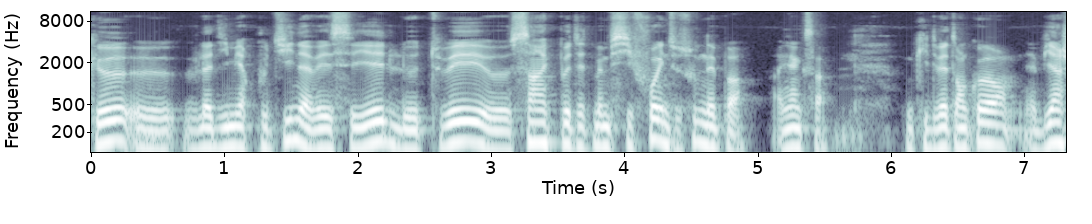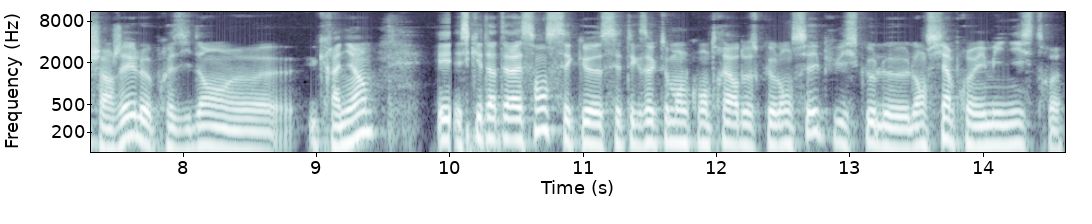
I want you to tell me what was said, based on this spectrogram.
que euh, Vladimir Poutine avait essayé de le tuer cinq, peut-être même six fois, il ne se souvenait pas rien que ça. Donc il devait encore bien chargé, le président euh, ukrainien. Et, ce qui est intéressant, c'est que c'est exactement le contraire de ce que l'on sait, puisque l'ancien Premier ministre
